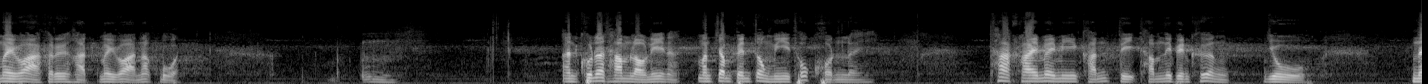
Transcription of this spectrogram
ไม่ว่าครือหัดไม่ว่านักบวช อันคุณธรรมเหล่านี้นะมันจำเป็นต้องมีทุกคนเลย ถ้าใครไม่มีขันติธรรมนี่เป็นเครื่องอยู่ใน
